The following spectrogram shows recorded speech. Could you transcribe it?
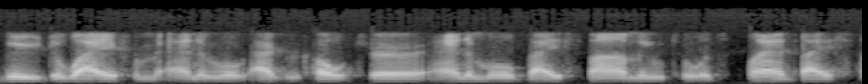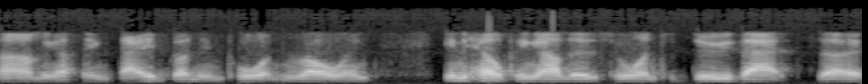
moved away from animal agriculture, animal-based farming towards plant-based farming, I think they've got an important role in, in helping others who want to do that. So,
